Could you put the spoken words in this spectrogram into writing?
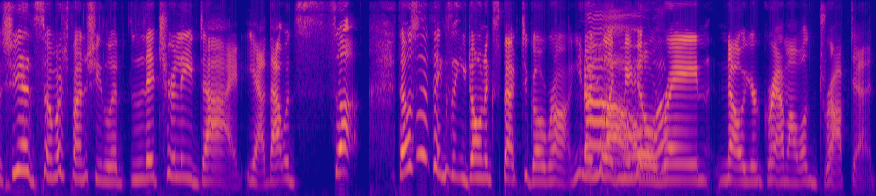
She had so much fun. She lit literally died. Yeah, that would suck. Those are the things that you don't expect to go wrong. You know, you're like maybe it'll rain. No, your grandma will drop dead.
